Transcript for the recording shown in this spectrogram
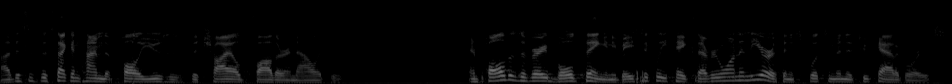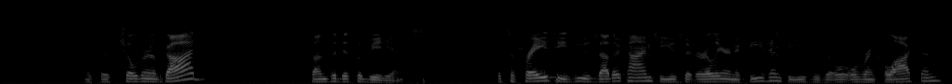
Uh, this is the second time that Paul uses the child father analogy. And Paul does a very bold thing, and he basically takes everyone in the earth and he splits them into two categories. He says, children of God, sons of disobedience. It's a phrase he's used other times. He used it earlier in Ephesians, he uses it over in Colossians.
